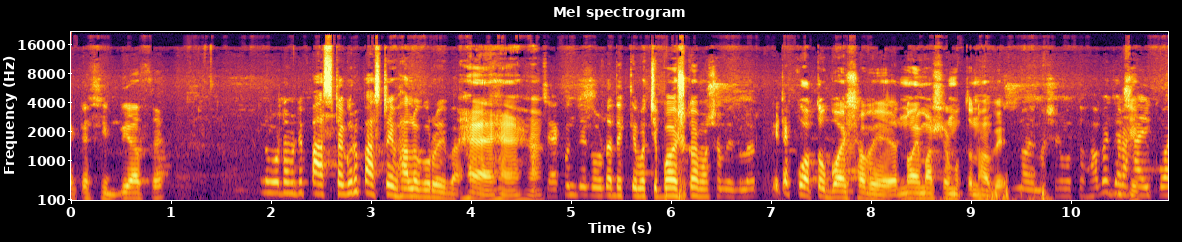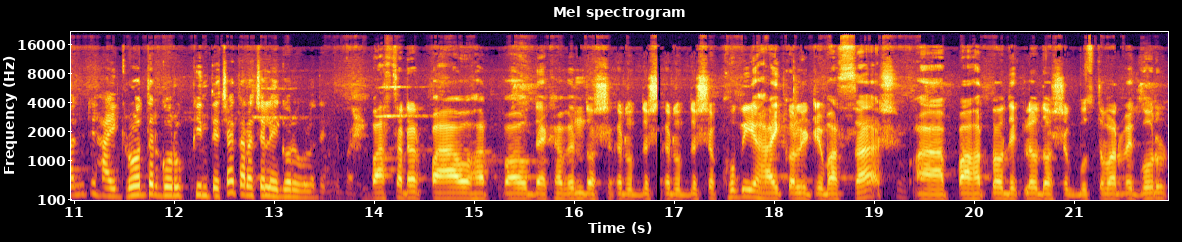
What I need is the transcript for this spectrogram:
একটা শিবি আছে। মোটামুটি পাঁচটা গরু পাঁচটাই ভালো গরু এবার। হ্যাঁ হ্যাঁ হ্যাঁ। আচ্ছা এখন যে গরুটা দেখতে পাচ্ছি বয়স কয় মাস হবে এগুলোর? এটা কত বয়স হবে? নয় মাসের মতন হবে। নয় মাসের মতো হবে। যারা হাই কোয়ালিটি হাই গ্রোথের গরু কিনতে চায় তারা চাইলে এই গরুগুলো দেখতে পারে বাচ্চাটার পাও হাত পাও দেখাবেন দর্শকের উদ্দেশ্যের উদ্দেশ্য? খুবই হাই কোয়ালিটির বাচ্চা। পা হাত পাও দেখলেও দর্শক বুঝতে পারবে। গরুর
